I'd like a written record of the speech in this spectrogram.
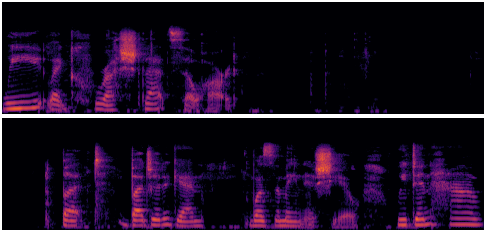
We like crushed that so hard. But budget again was the main issue. We didn't have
